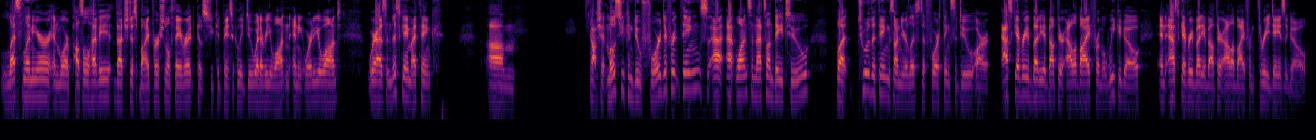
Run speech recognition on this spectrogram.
less linear and more puzzle heavy. That's just my personal favorite because you could basically do whatever you want in any order you want. Whereas in this game, I think, um, gosh, at most you can do four different things at, at once, and that's on day two. But two of the things on your list of four things to do are ask everybody about their alibi from a week ago and ask everybody about their alibi from three days ago.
